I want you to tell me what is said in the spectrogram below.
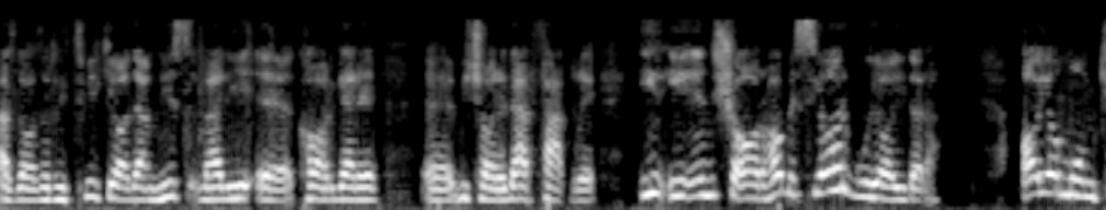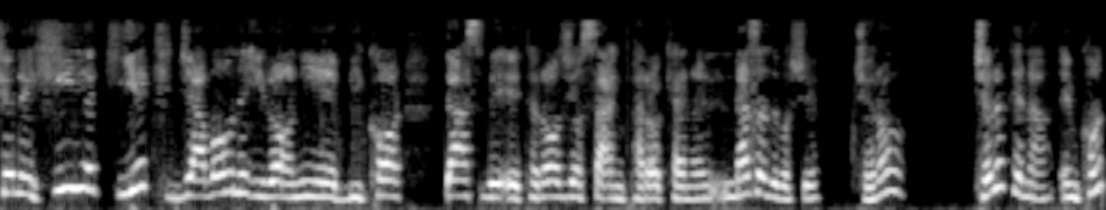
از لحاظ ریتمیک یادم نیست ولی کارگر بیچاره در فقره. این, این شعارها بسیار گویایی دارن. آیا ممکنه یک یک جوان ایرانی بیکار دست به اعتراض یا سنگ پراکنه نزده باشه؟ چرا؟ چرا که نه؟ امکان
